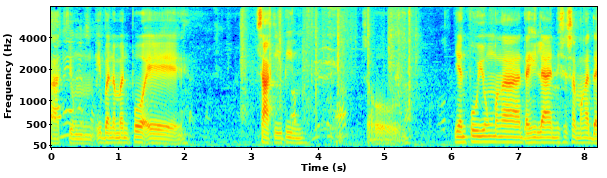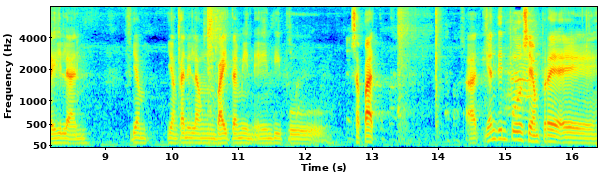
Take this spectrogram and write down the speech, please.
at yung iba naman po eh sakitin. So yan po yung mga dahilan, isa sa mga dahilan yan, yung kanilang vitamin eh hindi po sapat. At yan din po siyempre eh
